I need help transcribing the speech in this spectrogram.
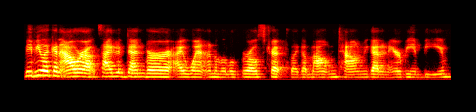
maybe like an hour outside of Denver. I went on a little girls' trip to like a mountain town. We got an Airbnb,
